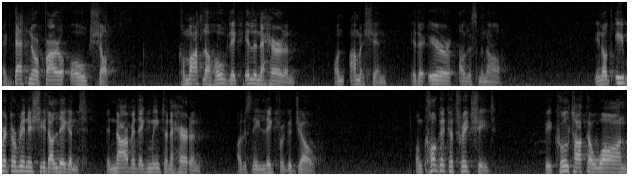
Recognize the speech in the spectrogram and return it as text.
ag detnúir far óg seo, Comát le hóglaigh ile na heran an ama sin idir ar agus mná. Í nó ibert a rinne siad a ligand in námid ag mínta na heran agus ní ligfur go jo. An coga go trí siad, hí cooltach a bháin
